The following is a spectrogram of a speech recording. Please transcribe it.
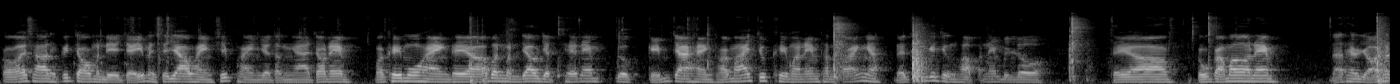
Còn ở xa thì cứ cho mình địa chỉ mình sẽ giao hàng ship hàng về tận nhà cho anh em. Và khi mua hàng thì à, ở bên mình giao dịch thì anh em được kiểm tra hàng thoải mái trước khi mà anh em thanh toán nha. Để tránh cái trường hợp anh em bị lừa. Thì uh, cũng cảm ơn anh em đã theo dõi hết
